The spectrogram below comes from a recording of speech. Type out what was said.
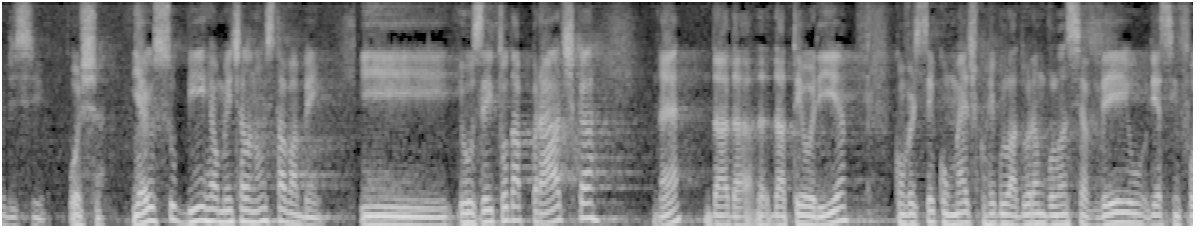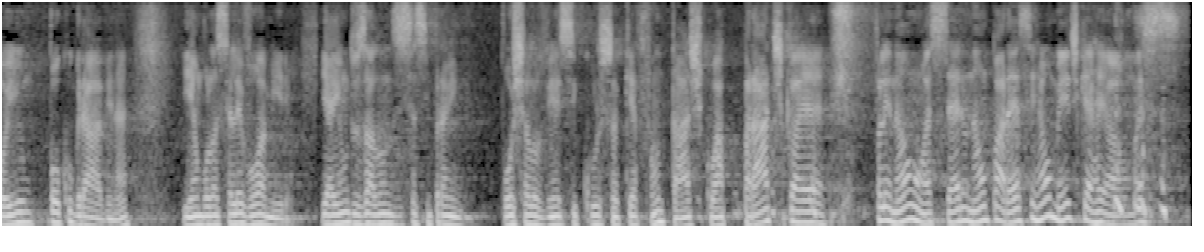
Eu disse: Poxa. E aí eu subi, realmente ela não estava bem. E eu usei toda a prática né, da, da, da teoria. Conversei com o médico regulador, a ambulância veio e assim foi um pouco grave, né? E a ambulância levou a Miriam. E aí um dos alunos disse assim para mim: Poxa, Luvinha, esse curso aqui é fantástico. A prática é. Falei, não, é sério, não, parece realmente que é real. Mas.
